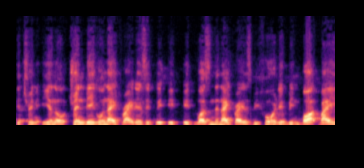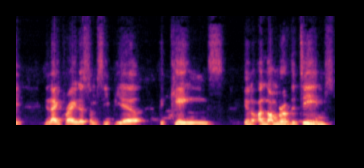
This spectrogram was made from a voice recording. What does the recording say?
the Trin, you know, Trinbago Knight Riders. It, it, it wasn't the Knight Riders before. They've been bought by the Knight Riders from CPL, the Kings, you know, a number of the teams.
